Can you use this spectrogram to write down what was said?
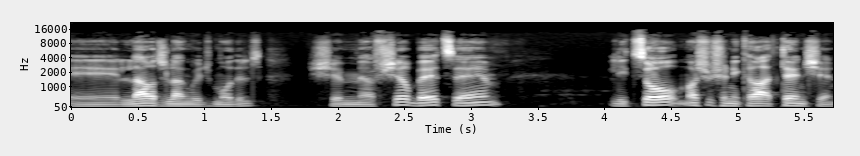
אה, large language models, שמאפשר בעצם ליצור משהו שנקרא attention.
